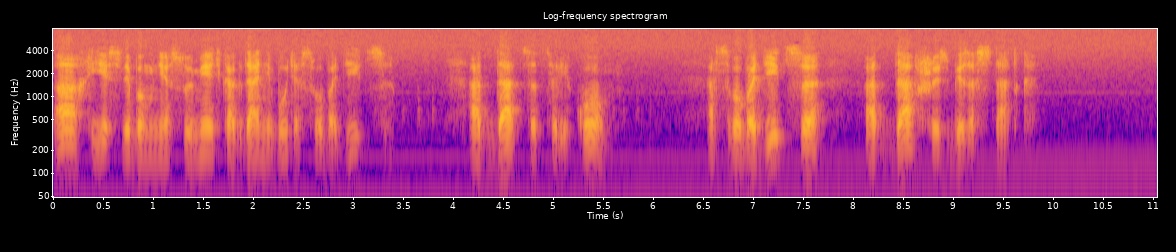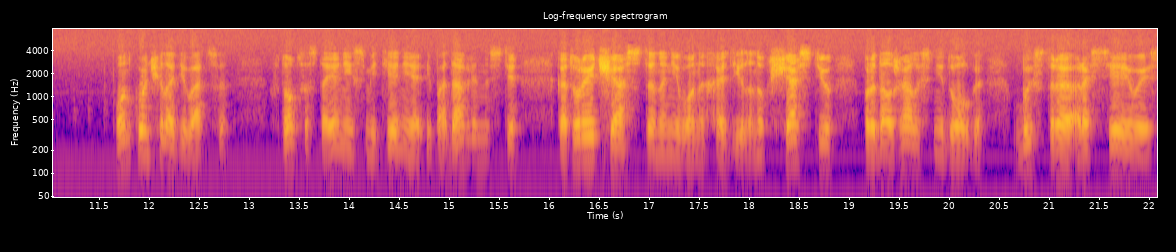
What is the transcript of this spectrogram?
Ах, если бы мне суметь когда-нибудь освободиться, отдаться целиком, освободиться, отдавшись без остатка. Он кончил одеваться в том состоянии смятения и подавленности, которое часто на него находило, но, к счастью, продолжалось недолго, быстро рассеиваясь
